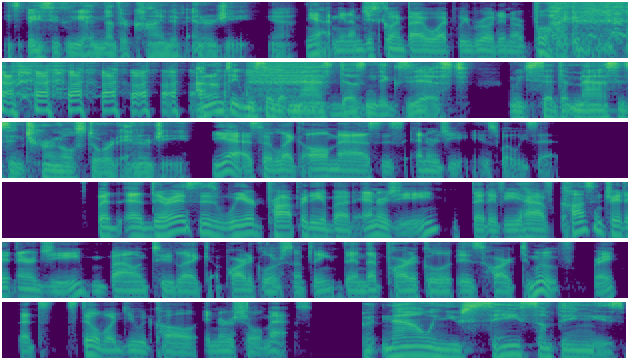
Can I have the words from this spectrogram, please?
it's basically another kind of energy. Yeah. Yeah. I mean, I'm just going by what we wrote in our book. I don't think we said that mass doesn't exist. We said that mass is internal stored energy. Yeah. So, like, all mass is energy, is what we said. But uh, there is this weird property about energy that if you have concentrated energy bound to like a particle or something, then that particle is hard to move, right? That's still what you would call inertial mass. But now, when you say something is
